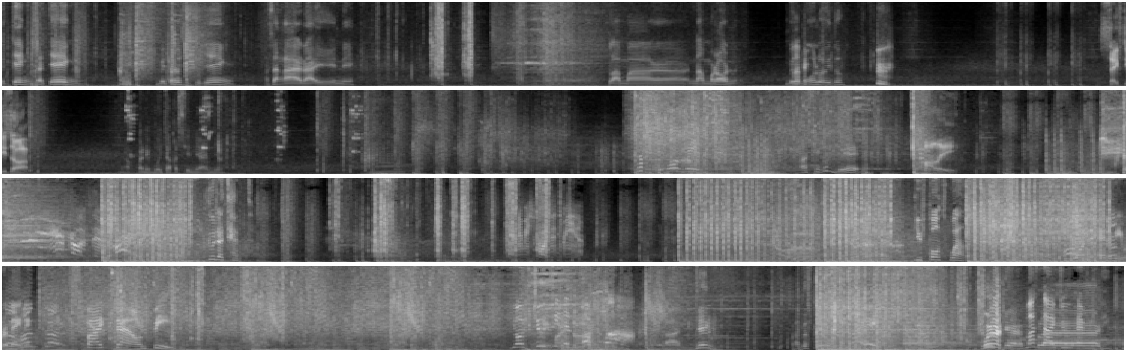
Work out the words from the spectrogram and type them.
Eh, cing, bisa cing. B terus itu cing. Masa nggak ada ini? Selama 6 round. B Tapi- mulu itu. Safety's off. Apa nih bocah ke sini anjing? Wall raised. Asli ke B. Volley. Good attempt. You fought well. One enemy remaining. Spike down B. Your duty is not over. Anjing. 110. Wih! Geblek. Must I do everything?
